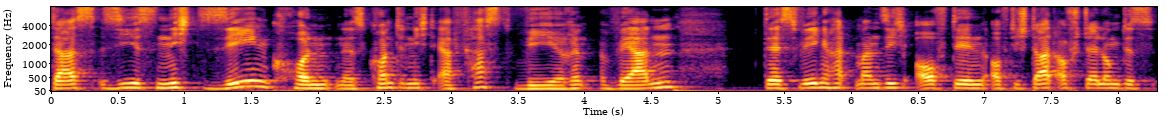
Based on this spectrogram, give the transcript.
dass sie es nicht sehen konnten, es konnte nicht erfasst werden. Deswegen hat man sich auf, den, auf die Startaufstellung des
